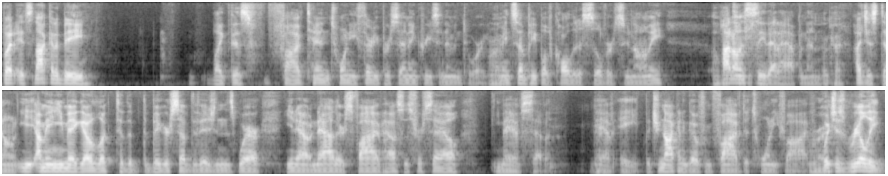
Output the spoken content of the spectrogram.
but it's not going to be like this 5, 10, 20, 30% increase in inventory. I mean, some people have called it a silver tsunami. Oh, I don't see that happening. Okay. I just don't. You, I mean, you may go look to the, the bigger subdivisions where, you know, now there's five houses for sale. You may have seven, you may have eight, but you're not going to go from five to 25, Right. which is really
